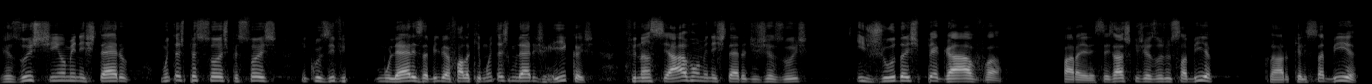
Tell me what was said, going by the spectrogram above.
Jesus tinha um ministério, muitas pessoas, pessoas, inclusive mulheres, a Bíblia fala que muitas mulheres ricas financiavam o ministério de Jesus e Judas pegava para ele. Vocês acham que Jesus não sabia? Claro que ele sabia.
